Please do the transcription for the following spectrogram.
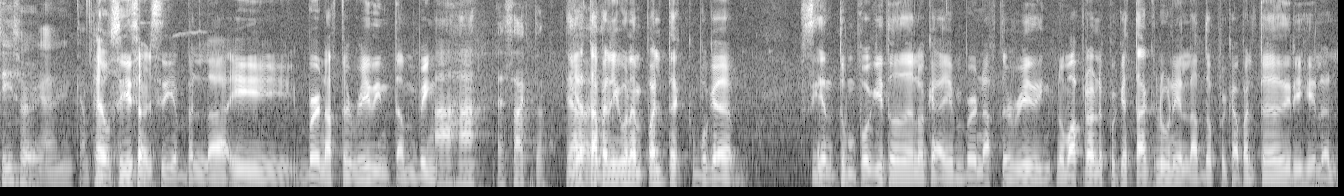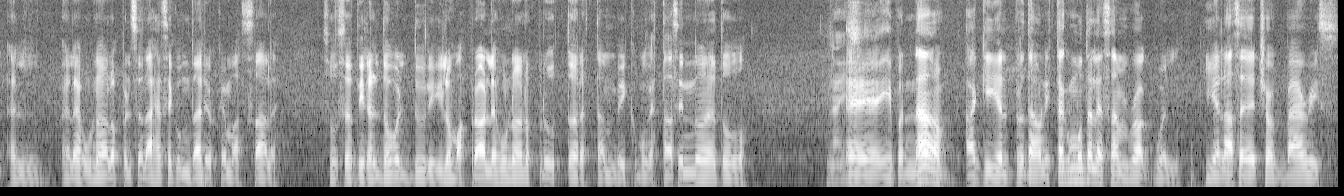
Caesar, encanta. Hell Caesar sí es verdad. Y Burn After Reading también. Ajá, exacto. y esta ¿verdad? película en parte es como que siento un poquito de lo que hay en Burn After Reading. Lo más probable es porque está Clooney en las dos, porque aparte de dirigir, él, él- él es uno de los personajes secundarios que más sale. So, se tira el double duty y lo más probable es uno de los productores también, como que está haciendo de todo. Nice. Eh, y pues nada, aquí el protagonista como tal es Sam Rockwell y él hace de Chuck Barris.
